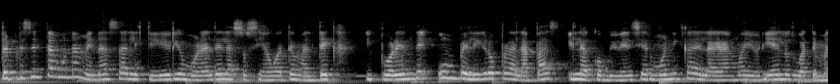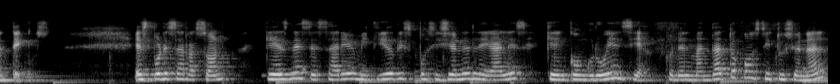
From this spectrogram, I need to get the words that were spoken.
representan una amenaza al equilibrio moral de la sociedad guatemalteca y por ende un peligro para la paz y la convivencia armónica de la gran mayoría de los guatemaltecos. Es por esa razón que es necesario emitir disposiciones legales que en congruencia con el mandato constitucional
